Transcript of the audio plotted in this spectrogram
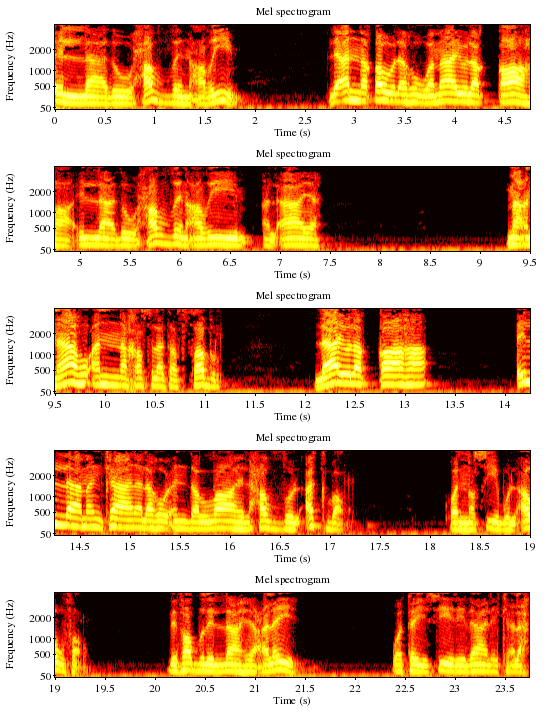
إلا ذو حظ عظيم. لأن قوله وما يلقاها إلا ذو حظ عظيم الآية. معناه أن خصلة الصبر لا يلقاها إلا من كان له عند الله الحظ الأكبر والنصيب الأوفر بفضل الله عليه وتيسير ذلك له.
